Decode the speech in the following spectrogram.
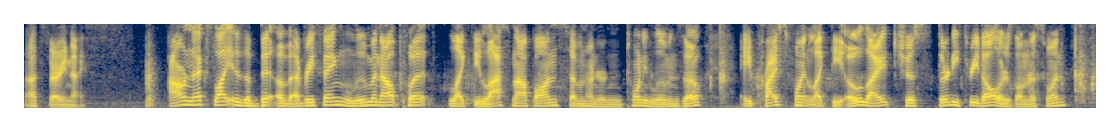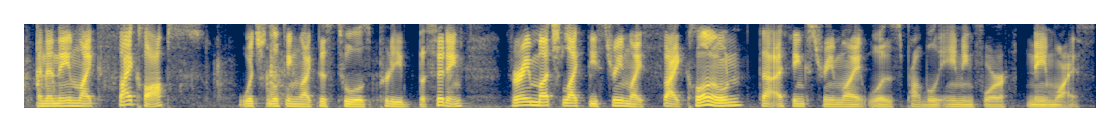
That's very nice. Our next light is a bit of everything. Lumen output like the last Snap-on, 720 lumens though. A price point like the Olight, just $33 on this one. And a name like Cyclops, which looking like this tool is pretty befitting, very much like the Streamlight Syclone that I think Streamlight was probably aiming for name-wise.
